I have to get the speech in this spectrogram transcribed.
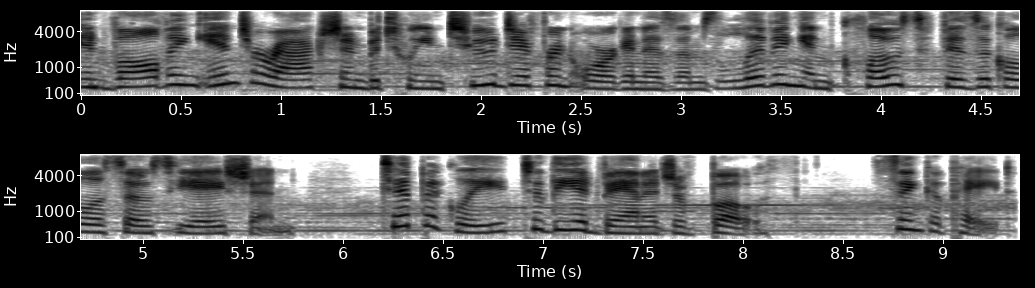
involving interaction between two different organisms living in close physical association, typically to the advantage of both. Syncopate,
